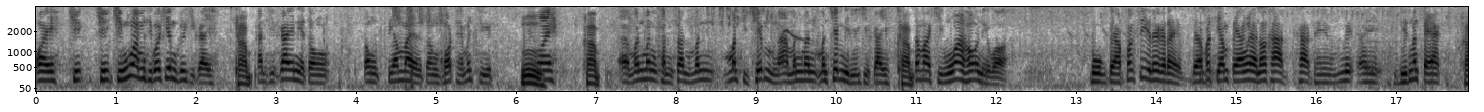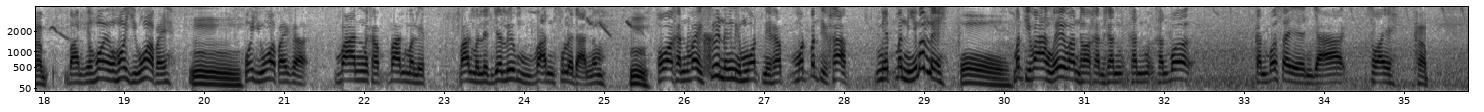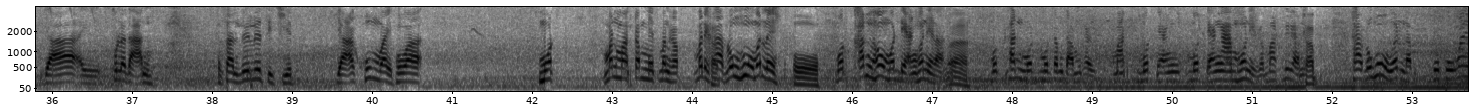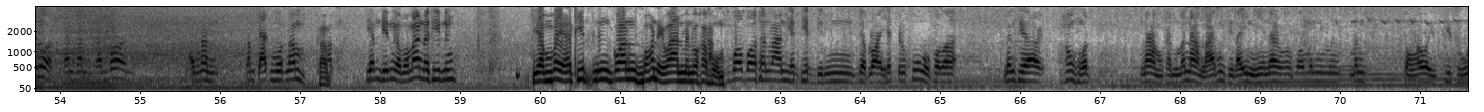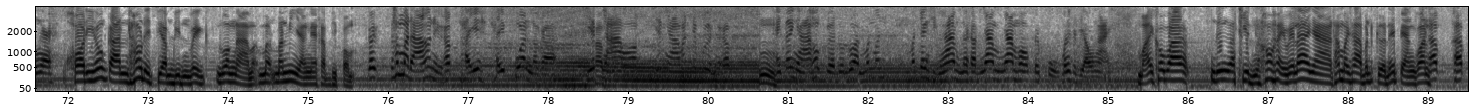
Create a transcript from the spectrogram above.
อ้อยขี้ขี้ขี้งัวมันสิบ่เข้มคือขี้ไก่ครับ คันขี้ไก่นี่ต้องต้องเตรียมไว้ต้องหดให้มันจืดอืมหน่อยครับ เออมันมันขันสั้นมันมันสิเข้มนะมันมันมันเข้มมีดีขี้ไก่ครับ แต่ว่าขี้งัวเฮานี่บ่ ปลูกแบบฟักซี่เลยก็ได้ แบบว่าเตรียมแปลงเลยเนาะคาดคาดให้มิไอ้ดินมันแตกครับ บานก็ห้อยห้อยขี้งัวไปอืมห้อยขี้งัวไปก็หว่านครับหว่านเมล็ดหว่านเมล็ดอย่าลืมหว่านฟุลดานนํอืมเพราะว่าคันไว้คืนหนึงนี่หมดนี่ครับหมดมันสิคาบเม็ดมันหนีมันเลย โอ้ มันสิว่างเลยวันทอคันคันคันคันบ่คันบ่ใส่ยาซอยครับ ยาไอ้ฟุลดานสั้นๆเรื่อยๆสิฉีดยาคุ้มไว้เพราะว่าหมด มันมากำเม็ดมันครับไม่ได้ครับคาบลงหูมันเลยโอ้หมดคันเฮาหมดแดงเฮานี่ล่ะอ่าหมดคันหมดหมดดำๆก็มักหมดแดงหมดแดงงามเฮานี่ก็มักคือกันครับคาบลงหูหมดล่ะไปปลูกไม้โลดกันคันคันบ่อันนั้นกำจัดหมดน้ำครับ เตรียมดินก็ประมาณอาทิตย์หนึงเตรียมไว้อาทิตย์หนึ่งก่อนบ่ทันได้หวานแม่นบ่ครับผม บ่บ่ทันวานเฮ็ดเฮ็ดดินเรียบร้อยเฮ็ดเป็นคู่ เพราะว่าเรื่องเทื่อเฮาหดน้ำคันมันน้ำหลายมันสิไหลหนีนะเพราะมันมันมัน ต้องเอาไว้ที่สูงไงข้อดีของการเฮาได้เตรียมดินไว้ล่วงหน้ามันมันมีหยังเนี่ยครับพี่ป้อม ก็ธรรมดาเฮานี่ครับไถไถพ่วนแล้วก็เย็บครับหญ้าออกเย็บหญ้ามันจะพื้นนะครับอืม ให้แต่หญ้าเฮาเกิดล้วนๆมันมันมันจังสิงามนะครับย่ามย่ามเฮาไปปลูกมันก็สิเอาง่ายหมายความว่าหนึ่งอาทิตย์เฮาให้เวลาหญ้าธรรมชาติมันเกิดในแปลงก่อนครับครับ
